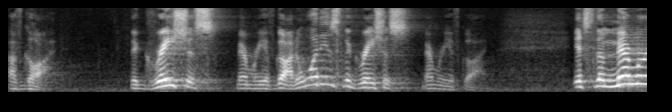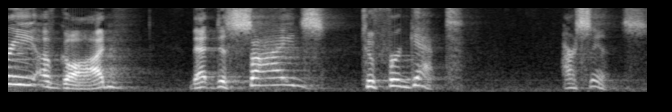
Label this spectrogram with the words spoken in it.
of God the gracious memory of God. And what is the gracious memory of God? It's the memory of God that decides to forget our sins.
